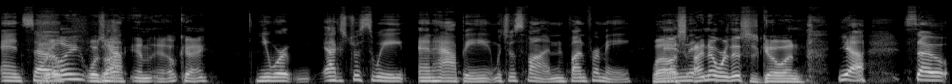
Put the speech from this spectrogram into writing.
and so really? Was yeah, I? In, okay. you were extra sweet and happy which was fun and fun for me Well, And I know where this is going yeah so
